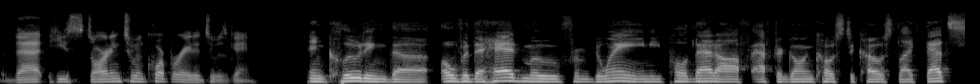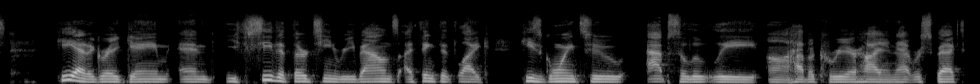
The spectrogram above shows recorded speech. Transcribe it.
that he's starting to incorporate into his game. Including the over the head move from Dwyane. He pulled that off after going coast to coast. Like that's he had a great game and you see the 13 rebounds. I think that like he's going to absolutely uh, have a career high in that respect.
